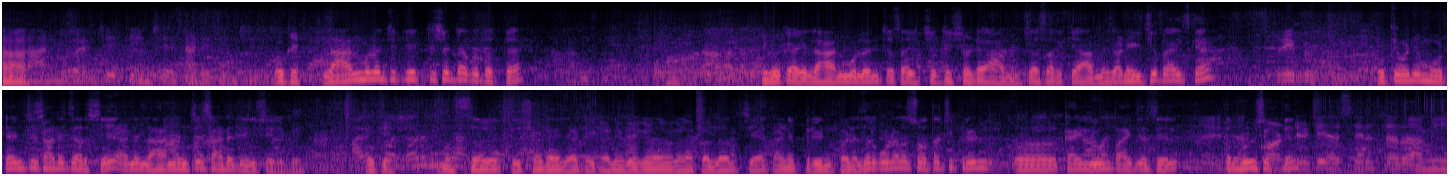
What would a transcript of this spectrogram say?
हां. लहान मुलांची तीनशे साडेतीनशे. ओके लहान मुलांची ती एक टी शर्ट दाखवतात का? हे बघ काही लहान मुलांच्या साईजचे टी शर्ट आहे आमच्यासारखे आम्ही. आणि हिची प्राईस काय? थ्री फिफ्टी ओके म्हणजे मोठ्यांची साडेचारशे आणि लहानांची साडेतीनशे रुपये. ओके मस्त टी शर्ट आहे या ठिकाणी. वेगळ्या वेगळ्या कलरचे आहेत आणि प्रिंट पण आहे. जर कोणाला स्वतःची प्रिंट काही लिहून पाहिजे असेल तर मिळू शकते. क्वांटिटी असेल तर आम्ही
